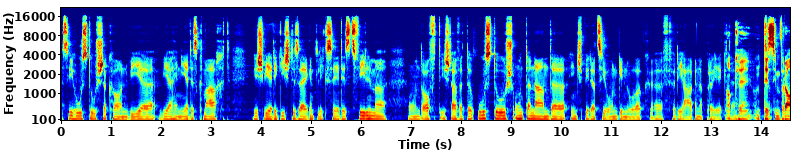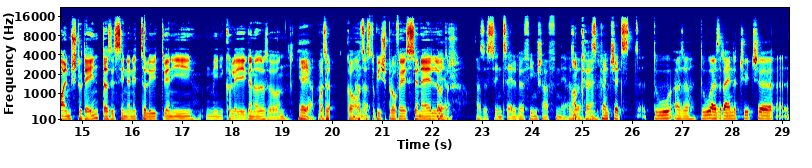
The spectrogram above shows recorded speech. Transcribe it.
sie austauschen kann, wie, wie haben ihr das gemacht, wie schwierig ist das eigentlich das zu filmen. Und oft ist einfach der Austausch untereinander Inspiration genug äh, für die eigenen Projekte. Okay, und das so. sind vor allem Studenten, also es sind ja nicht so Leute wie ich, meine Kollegen oder so. Ja, ja. Also, oder also, also du bist professionell ja, oder. Ja. Also es sind selber Filmschaffende. Also okay. das könntest jetzt du, also du als reiner Tschütscher, äh,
